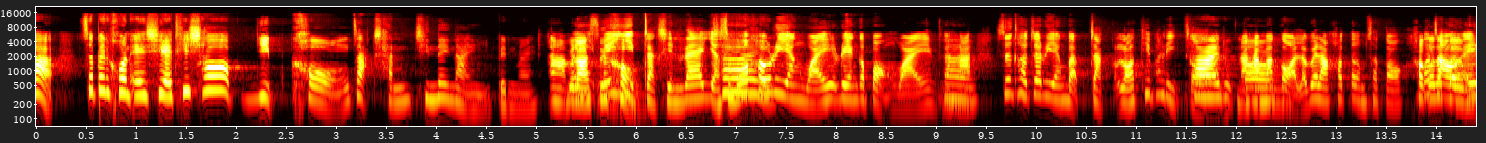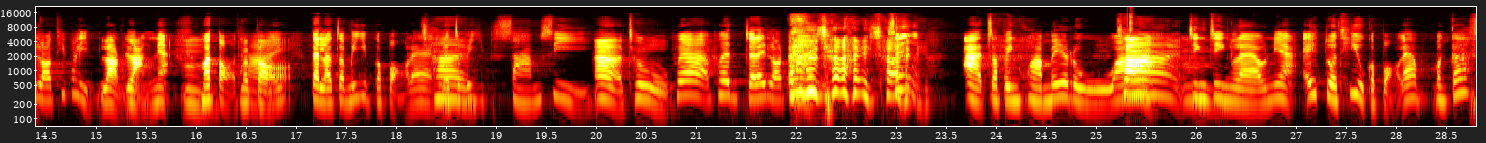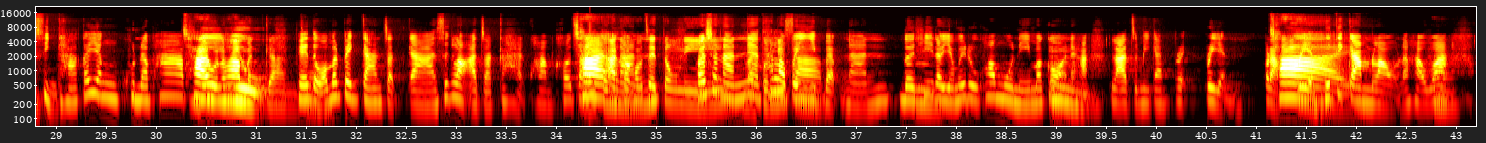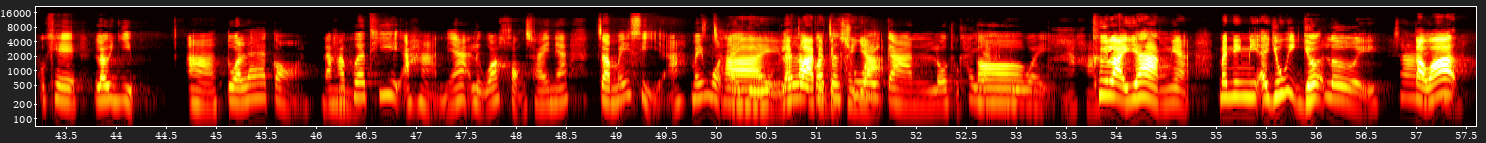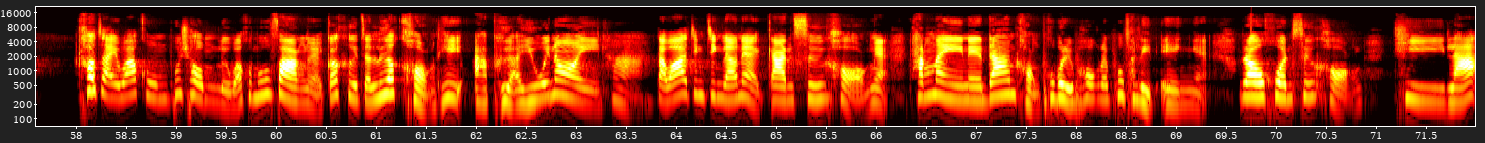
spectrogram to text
จะเป็นคนเอเชียที่ชอบหยิบของจากชั้นชิ้นในๆเป็นไหมอ่าเวลาซื้อไม่ของหยิบจากชิ้นแรก อย่างใช่สมมติว่าเขาเรียงไว้เรียงกระป๋องไว้นะคะใช่ซึ่งเขาจะเรียงแบบจากล็อตที่ผลิตก่อใช่นถูกต้องนะคะมาก่อนแล้วเวลาเขาเติมสต็อกเขาเขาก็ก็จะจะเอาเติมไอ้ล็อตที่ผลิตหลังหลังเนี่ยอืมมาต่อมาต่อท้ายแต่เราจะไม่หยิบกระป๋องแรกใช่เราจะไปหยิบสามสี่อ่าถูกเพื่อเพื่อจะได้ล็อตใหม่ใช่ใช่ซึ่ง อาจจะเป็นความไม่รู้ว่าใช่อืมจริง ๆ แล้วเนี่ยไอ้ตัวที่อยู่กระป๋องแรกมันก็สินค้าก็ยังคุณภาพใช่ดีคุณภาพอเหมืยู่อนกันเพียงแต่ว่ามันเป็นการจัดการ ซึ่งเราอาจจะขาดความเข้าใจใช่ตรงอาจจะนั้นเข้าใจตรงนี้เพราะฉะนั้นเนี่ยหลคถ้าเราไปม่ทหยิบแบบนั้น โดยที่อืมเรายังไม่รู้ข้อมูลนี้มาก่อนนะคะเราอาจจะมีการเปลี่ยนปรับใช่เปลี่ยนพฤติกรรมเรานะคะว่าใช่โอเค เราหยิบอ่า ตัวแรกก่อนนะคะอืมเพื่อที่อาหารเนี้ยหรือว่าของใช้เนี้ยจะไม่เสียไม่หมดใช่อายุและแล้วเรากลายเป็ก็นจะเป็นขช่วยยะการลดถูกขยะต้องด้วยนะคะคือหลายอย่างเนี่ยมันยังมีอายุอีกเยอะเลยใช่แต่ว่าค่ะเข้าใจว่าคุณผู้ชมหรือว่าคุณผู้ฟังเนี่ยก็คือจะเลือกของที่อะเผื่ออายุไว้หน่อยค่ะแต่ว่าจริง ๆ แล้วเนี่ยการซื้อของเนี่ยทั้งในในด้านของผู้บริโภคและผู้ผลิตเองเนี่ยเราควรซื้อของทีละ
